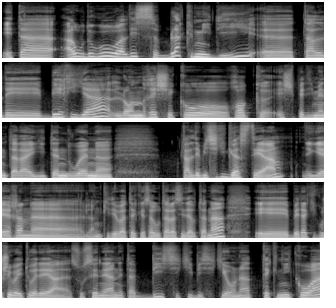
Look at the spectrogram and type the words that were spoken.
Eta hau dugu aldiz Black Midi, eh, talde berria, Londreseko rock esperimentala egiten duen talde biziki gaztea, egia erran uh, lankide batek ezagutarazi dautana, e, berak ikusi baitu ere uh, zuzenean eta biziki biziki ona teknikoa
